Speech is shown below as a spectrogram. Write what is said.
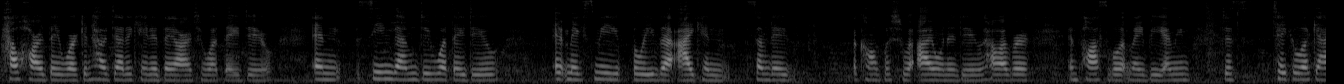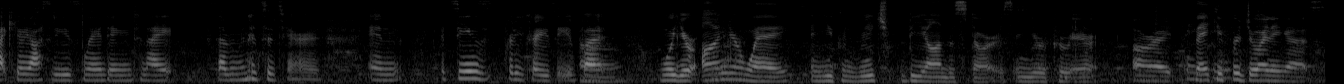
how hard they work and how dedicated they are to what they do. And seeing them do what they do, it makes me believe that I can someday accomplish what I want to do, however impossible it may be. I mean, just take a look at Curiosity's landing tonight, Seven Minutes of Terror, and it seems pretty crazy, but... Uh, well, you're on yeah. your way, and you can reach beyond the stars in your career. All right. Thank, Thank you. you for joining us.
